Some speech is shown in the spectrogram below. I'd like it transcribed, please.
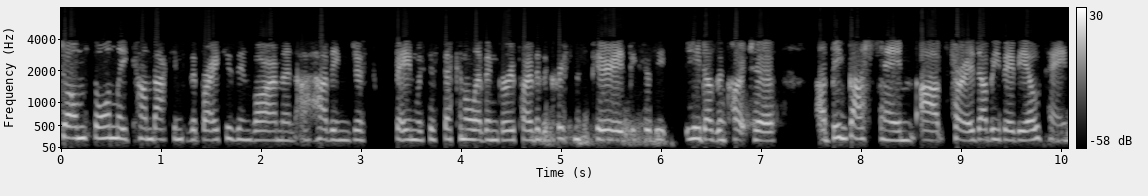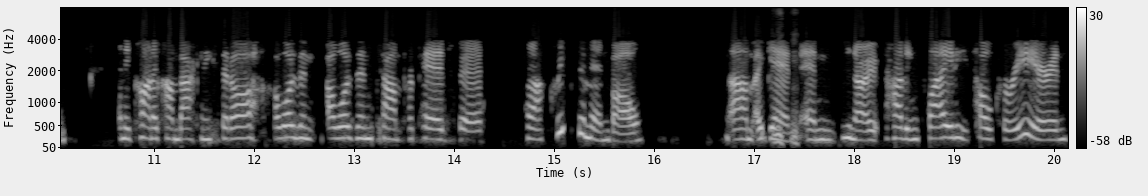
Dom Thornely come back into the Breakers environment having just been with the second 11 group over the Christmas period because he, he doesn't coach a, a Big Bash team, uh, sorry, a WBBL team. And he kind of come back and he said, "Oh, I wasn't, I wasn't um, prepared for how quick the men bowl um, again." and you know, having played his whole career and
